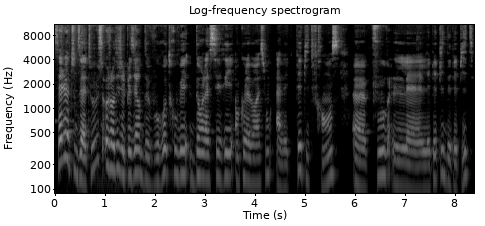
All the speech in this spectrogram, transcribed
Salut à toutes et à tous, aujourd'hui j'ai le plaisir de vous retrouver dans la série en collaboration avec Pépite France euh, pour les, pépites des pépites,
